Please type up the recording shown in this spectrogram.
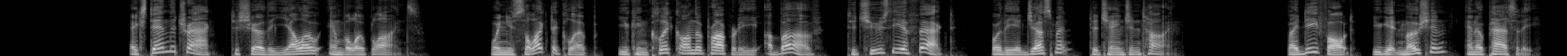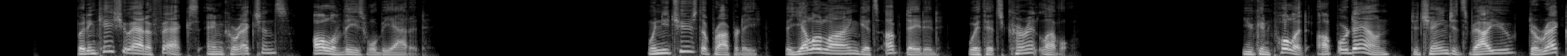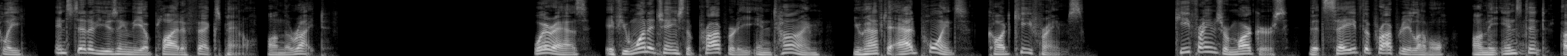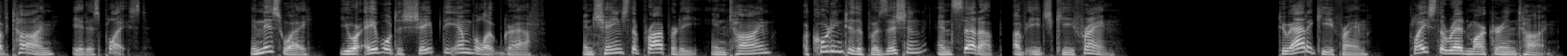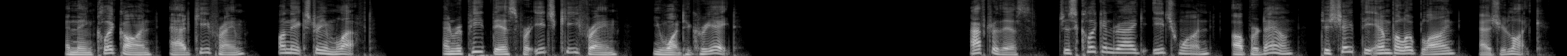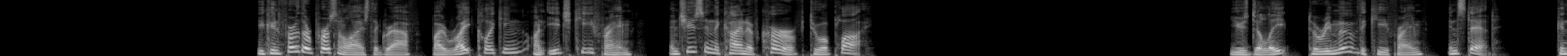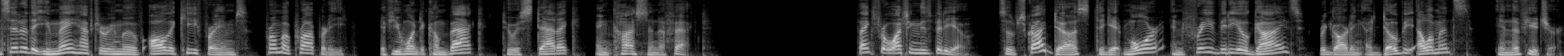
Extend the track to show the yellow envelope lines. When you select a clip, you can click on the property above to choose the effect or the adjustment to change in time. By default, you get motion and opacity, but in case you add effects and corrections, all of these will be added. When you choose the property, the yellow line gets updated with its current level. You can pull it up or down to change its value directly instead of using the Applied Effects panel on the right. Whereas, if you want to change the property in time, you have to add points called keyframes. Keyframes are markers that save the property level on the instant of time it is placed. In this way, you are able to shape the envelope graph and change the property in time according to the position and setup of each keyframe. To add a keyframe, place the red marker in time, and then click on Add Keyframe on the extreme left, and repeat this for each keyframe you want to create. After this, just click and drag each one up or down to shape the envelope line as you like. You can further personalize the graph by right-clicking on each keyframe and choosing the kind of curve to apply. Use Delete to remove the keyframe instead. Consider that you may have to remove all the keyframes from a property if you want to come back to a static and constant effect. Thanks for watching this video. Subscribe to us to get more and free video guides regarding Adobe Elements in the future.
